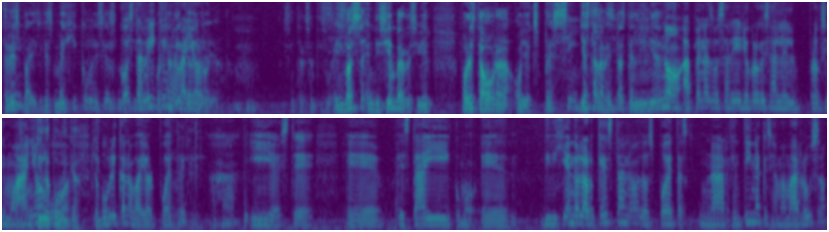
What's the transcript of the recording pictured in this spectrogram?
tres países, que es México, me decías. Costa México, Rica y Nueva York. Es interesantísimo. Y vas en diciembre a recibir por esta obra Hoy Express. Sí, ¿Ya está a la venta? sí. ¿Está en línea? No, apenas va a salir, yo creo que sale el próximo año. ¿Quién lo publica? Lo ¿Quién? publica Nueva York Poetry. Ok. Ajá. Y este eh, está ahí como eh, dirigiendo la orquesta, ¿no? Dos poetas, una argentina que se llama Mar Russo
